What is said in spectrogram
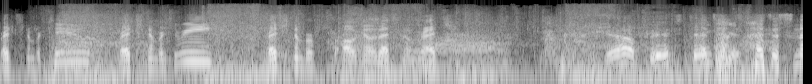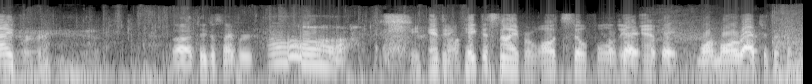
Wretch number two, wretch number three, wretch number. F- oh no, that's no wretch. Yeah, bitch, take That's, it. that's a sniper. Uh, take the sniper. Hey, Anthony, take the sniper while it's still full. Okay, of ammo. okay. More more Ratchets are coming.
